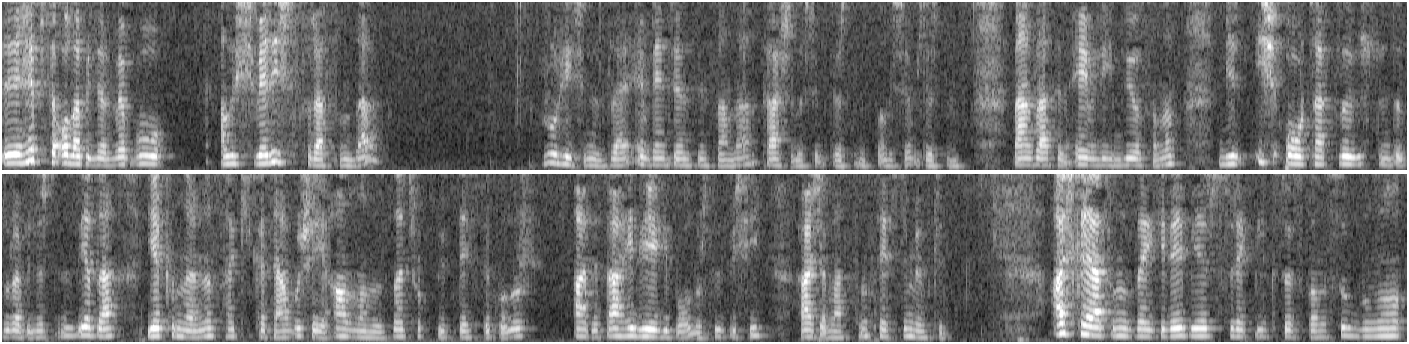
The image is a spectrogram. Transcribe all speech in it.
e, hepsi olabilir ve bu alışveriş sırasında ruh eşinizle evleneceğiniz insanla karşılaşabilirsiniz, tanışabilirsiniz. Ben zaten evliyim diyorsanız bir iş ortaklığı üstünde durabilirsiniz ya da yakınlarınız hakikaten bu şeyi almanızda çok büyük destek olur. Adeta hediye gibi olur. Siz bir şey harcamazsınız. Hepsi mümkün. Aşk hayatınızla ilgili bir süreklilik söz konusu. Bunu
